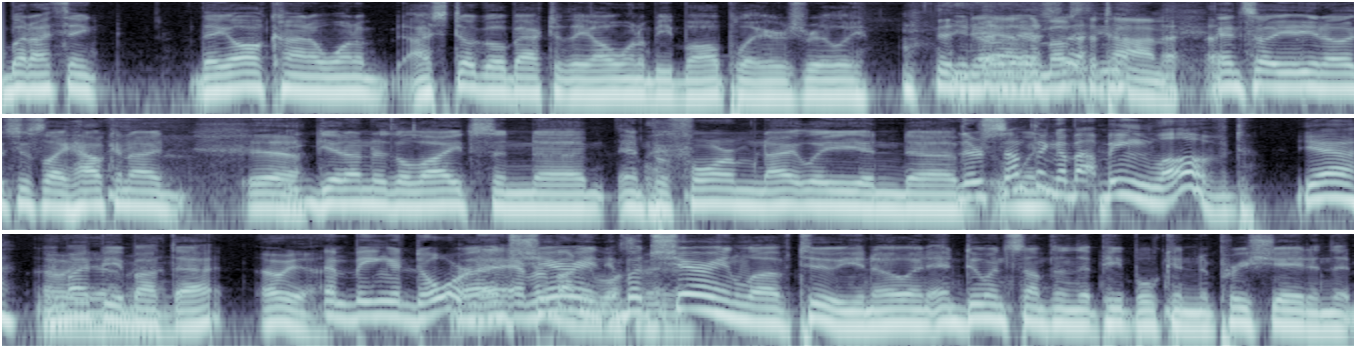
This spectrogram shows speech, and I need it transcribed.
but I think they all kind of want to I still go back to they all want to be ball players really you know Yeah, most of the time. and so you know it's just like how can I Yeah. get under the lights and uh, and perform nightly and uh, There's something when- about being loved yeah it Oh, might yeah, be about man. that oh yeah, and being adored. Well, and sharing, but to sharing love too, you know, and, and doing something that people can appreciate and that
